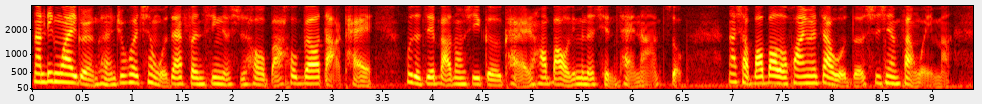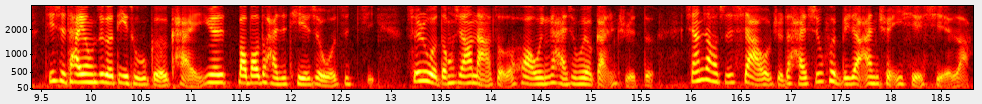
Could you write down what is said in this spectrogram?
那另外一个人可能就会趁我在分心的时候把后背包打开，或者直接把东西割开，然后把我里面的钱财拿走。那小包包的话，因为在我的视线范围嘛，即使他用这个地图隔开，因为包包都还是贴着我自己，所以如果东西要拿走的话，我应该还是会有感觉的。相较之下，我觉得还是会比较安全一些些啦。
